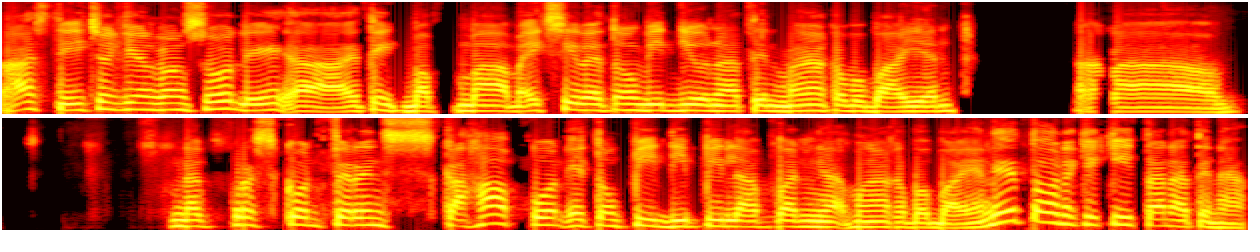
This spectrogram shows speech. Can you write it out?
Ah, stay tuned kayo hanggang suli. Ah, I think ma ma maiksi itong video natin mga kababayan. Ah, nag-press conference kahapon itong PDP laban nga mga kababayan. Ito nakikita natin ha.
